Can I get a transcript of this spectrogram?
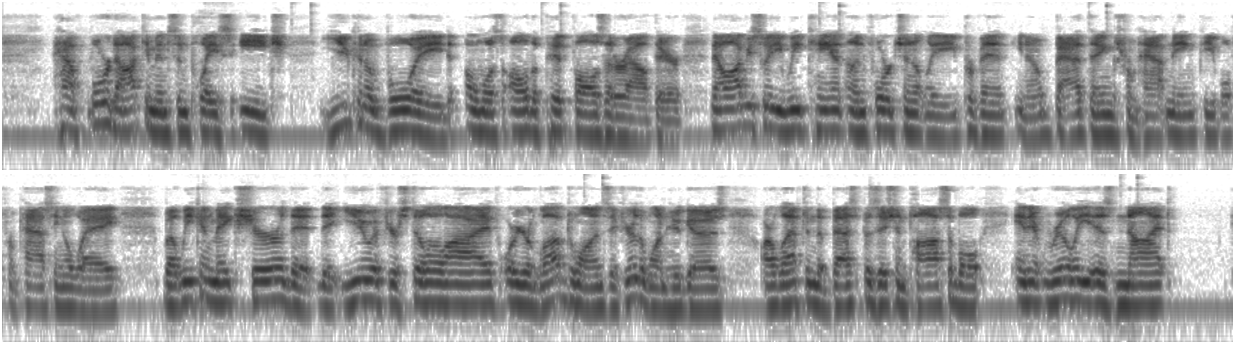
have four documents in place each, you can avoid almost all the pitfalls that are out there. Now, obviously, we can't unfortunately prevent, you know, bad things from happening, people from passing away, but we can make sure that, that you, if you're still alive, or your loved ones, if you're the one who goes, are left in the best position possible. And it really is not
